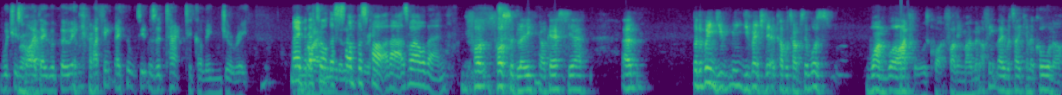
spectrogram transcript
which is why they were booing. I think they thought it was a tactical injury. Maybe they thought the sub was part of that as well. Then Possibly, I guess, yeah. Um, but the wing, you you mentioned it a couple of times. There was one what I thought was quite a funny moment. I think they were taking a corner,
